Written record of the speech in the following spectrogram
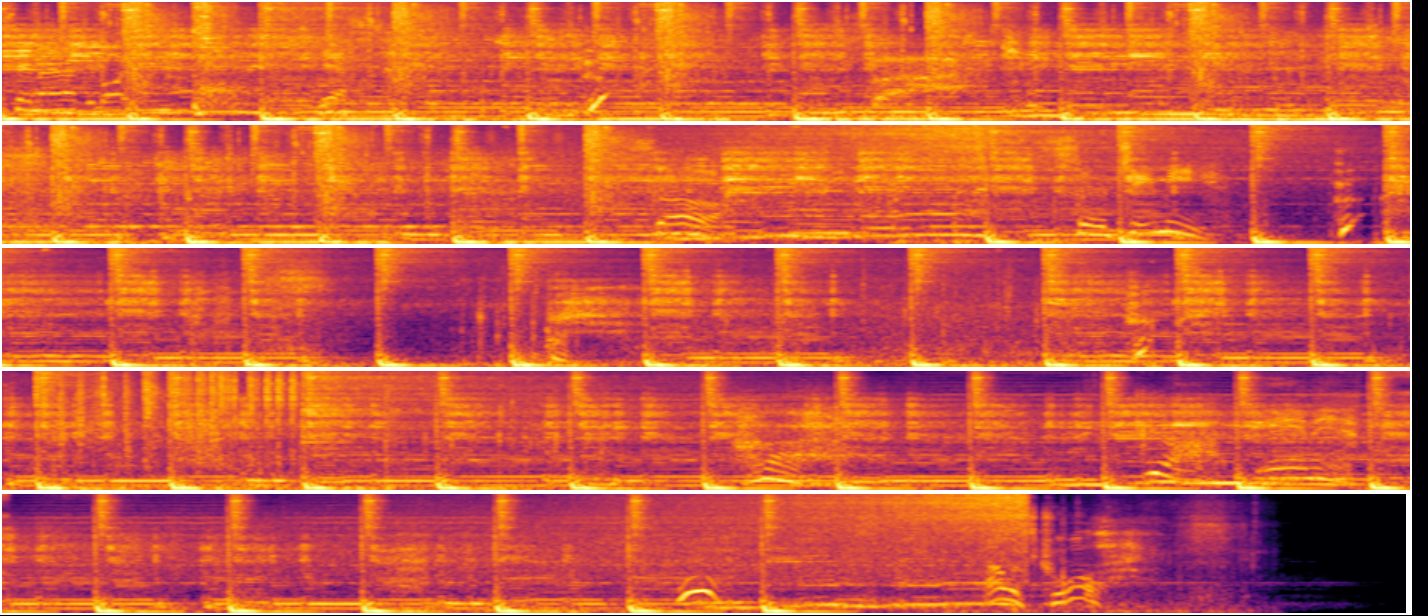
Pista è managed. Yes. So, Sir Jamie. God damn it. That was cool.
